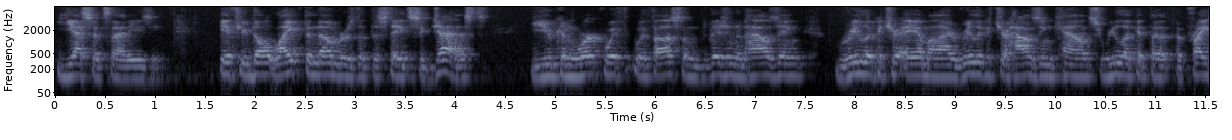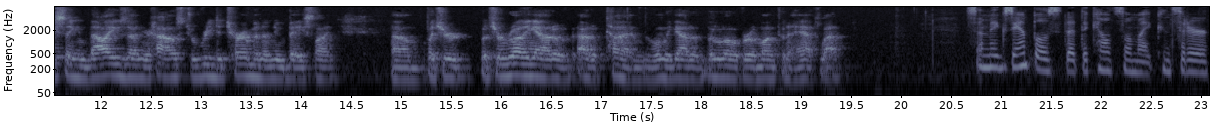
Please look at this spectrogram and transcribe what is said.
yes, it's that easy. If you don't like the numbers that the state suggests, you can work with, with us on Division of Housing, relook at your AMI, relook at your housing counts, relook at the, the pricing and values on your house to redetermine a new baseline. Um, but you're but you're running out of out of time. You've only got a little over a month and a half left. Some examples that the council might consider,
